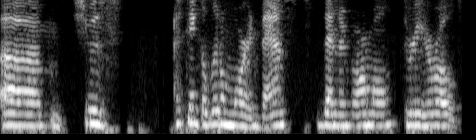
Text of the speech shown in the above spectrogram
um, she was, I think, a little more advanced than a normal three year old.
